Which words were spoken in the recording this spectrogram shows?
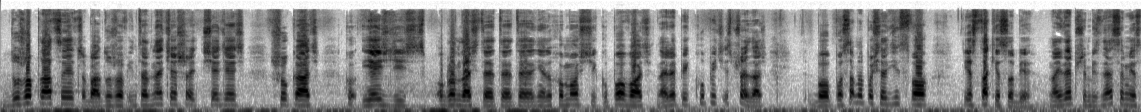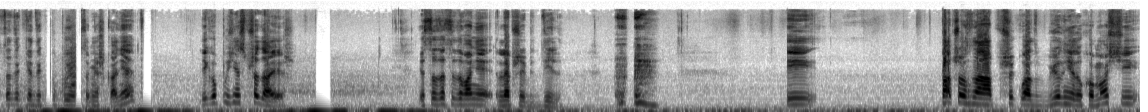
Dużo pracy, trzeba dużo w internecie siedzieć, szukać, jeździć, oglądać te, te, te nieruchomości, kupować. Najlepiej kupić i sprzedać, bo po same pośrednictwo jest takie sobie. Najlepszym biznesem jest wtedy, kiedy kupujesz to mieszkanie i go później sprzedajesz. Jest to zdecydowanie lepszy deal. I patrząc na przykład biur nieruchomości,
